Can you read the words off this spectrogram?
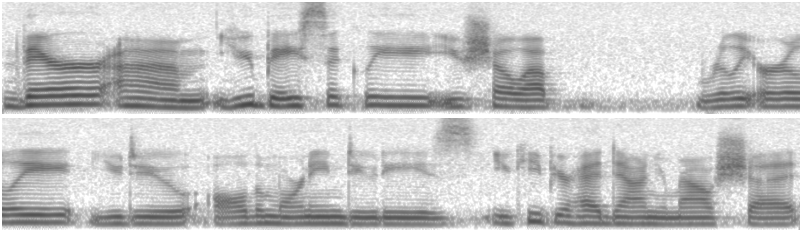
they're um, you basically you show up really early you do all the morning duties you keep your head down your mouth shut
